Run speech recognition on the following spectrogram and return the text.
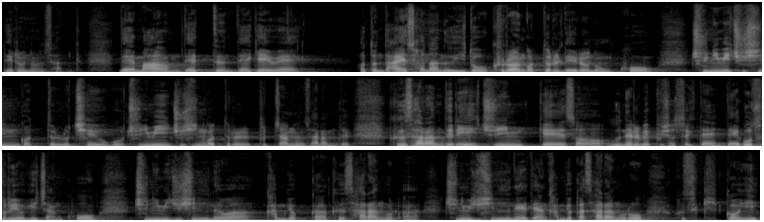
내려놓은 사람들. 내 마음, 내 뜻, 내 계획, 어떤 나의 선한 의도, 그러한 것들을 내려놓고 주님이 주신 것들로 채우고 주님이 주신 것들을 붙잡는 사람들. 그 사람들이 주님께서 은혜를 베푸셨을 때 내 것으로 여기지 않고 주님이 주신 은혜와 감격과 그 사랑으로, 아, 주님이 주신 은혜에 대한 감격과 사랑으로 그것을 기꺼이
